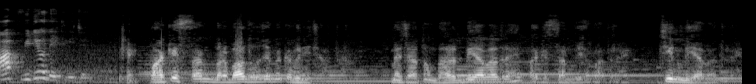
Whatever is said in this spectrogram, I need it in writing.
आप वीडियो देख लीजिए। पाकिस्तान बर्बाद हो जाए मैं कभी नहीं चाहता। मैं चाहता हूँ भारत भी आबाद रहे पाकिस्तान भी आबाद रहे चीन भी आबाद रहे।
